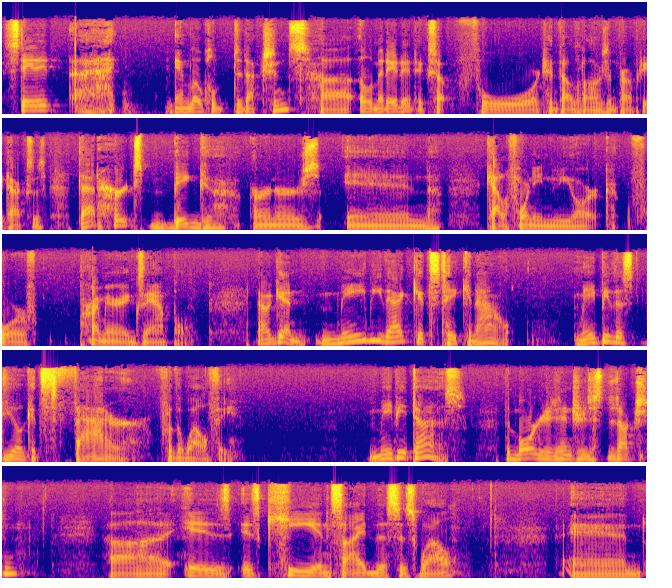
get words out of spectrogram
state uh, and local deductions uh, eliminated except for $10,000 in property taxes. That hurts big earners in California and New York for primary example. Now again, maybe that gets taken out. Maybe this deal gets fatter for the wealthy. Maybe it does. The mortgage interest deduction uh, is is key inside this as well, and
